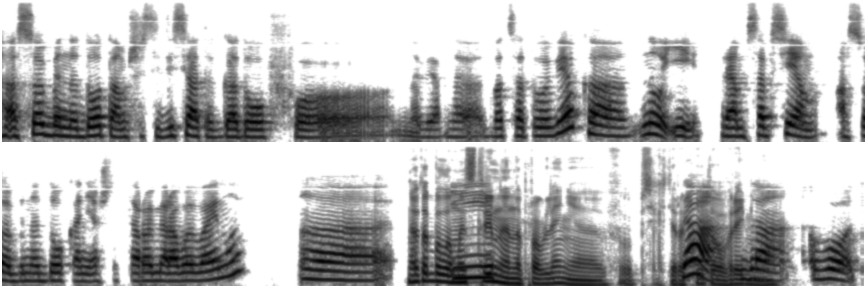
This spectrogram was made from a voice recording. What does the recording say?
особенно до там 60-х годов, э, наверное, 20 века, ну и прям совсем, особенно до, конечно, Второй мировой войны. Э, Это было мейнстримное и... направление в психотерапии да, того времени. Да, вот.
